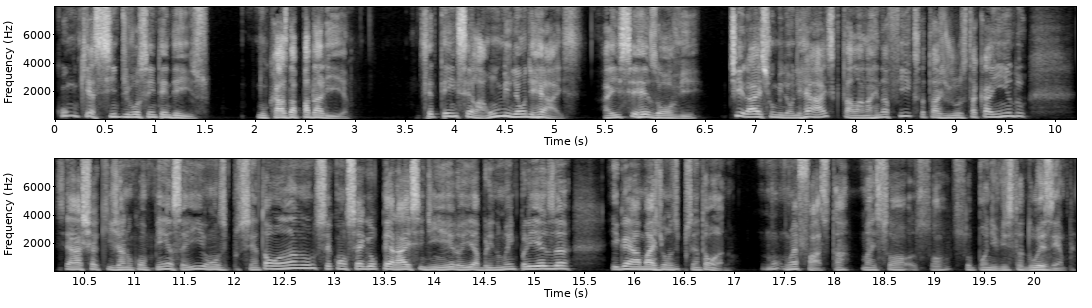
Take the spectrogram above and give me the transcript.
Como que é simples você entender isso? No caso da padaria. Você tem, sei lá, um milhão de reais. Aí você resolve tirar esse um milhão de reais, que está lá na renda fixa, a taxa de juros está caindo, você acha que já não compensa aí 11% ao ano, você consegue operar esse dinheiro aí abrindo uma empresa e ganhar mais de 11% ao ano. Não, não, é fácil, tá? Mas só, só do ponto de vista do exemplo.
